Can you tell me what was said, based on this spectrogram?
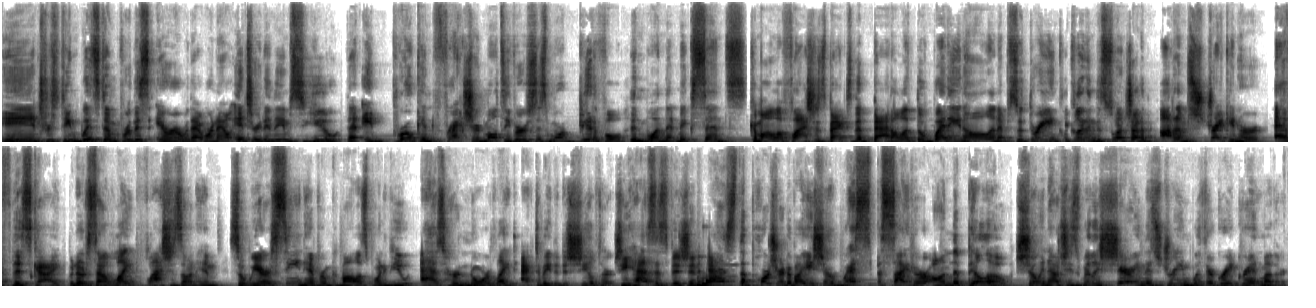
Interesting wisdom for this era that we're now entering in the MCU, that a broken, fractured multiverse is more beautiful than one that makes sense. Kamala flashes back to the battle at the wedding hall in episode 3, including this one shot of Adam striking her. F this guy, but notice how light flashes on him, so we are seeing him from Kamala's point of view as her Noor light activated to shield her. She has this vision as the portrait of Aisha rests beside her on the pillow, showing how she's really sharing this dream with her great grandmother.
